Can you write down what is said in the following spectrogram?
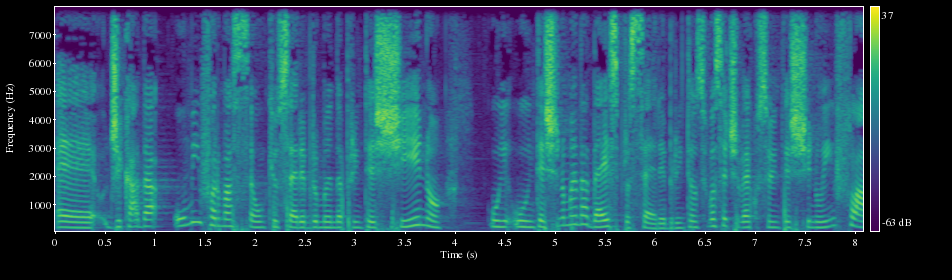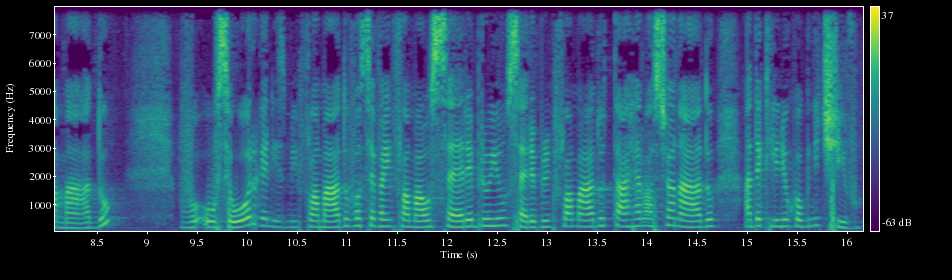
é, de cada uma informação que o cérebro manda para o intestino, o, intestino manda 10 para o cérebro. Então, se você tiver com o seu intestino inflamado, o seu organismo inflamado, você vai inflamar o cérebro e um cérebro inflamado está relacionado a declínio cognitivo.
